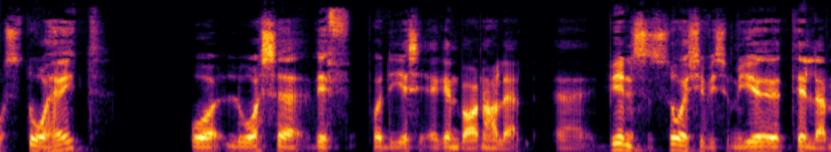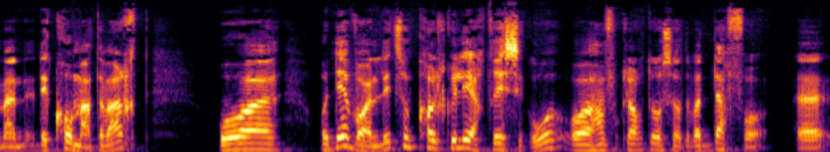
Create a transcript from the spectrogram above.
å stå høyt og låse VIF på deres egen banehalvdel. Eh, I begynnelsen så ikke vi så mye til det, men det kom etter hvert. Og, og det var en litt sånn kalkulert risiko, og han forklarte også at det var derfor eh,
